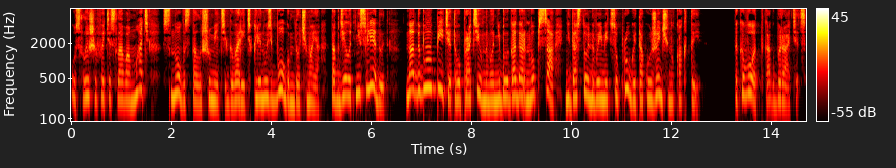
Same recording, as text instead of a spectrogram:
Услышав эти слова, мать снова стала шуметь и говорить, «Клянусь Богом, дочь моя, так делать не следует. Надо бы убить этого противного, неблагодарного пса, недостойного иметь супругой такую женщину, как ты». Так вот, как братец,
